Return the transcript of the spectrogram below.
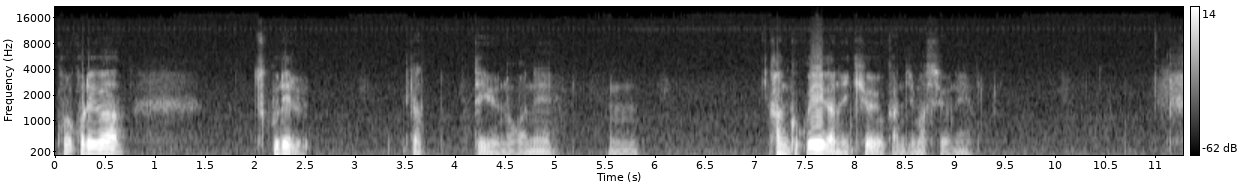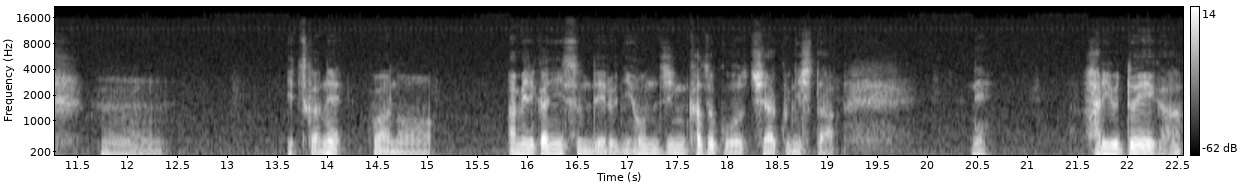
これこれが作れるかっていうのはね、うん、韓国映画の勢いを感じますよね。うん、いつかね、あの、アメリカに住んでいる日本人家族を主役にした、ね、ハリウッド映画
